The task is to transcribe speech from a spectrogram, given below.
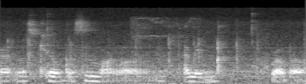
Alright, let's kill this Marlon. I mean, Robo.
